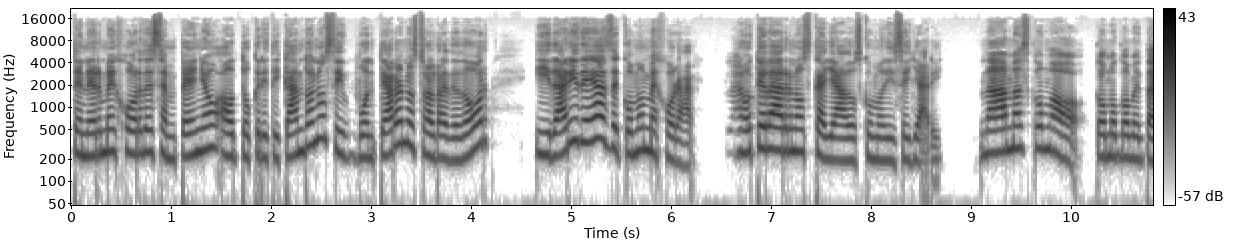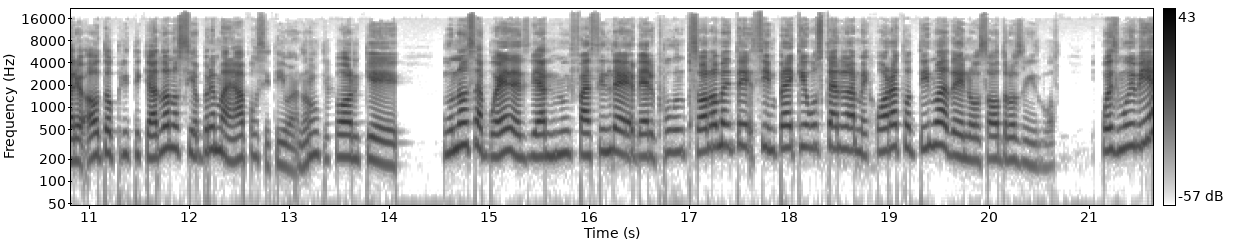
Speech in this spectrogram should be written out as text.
tener mejor desempeño, autocriticándonos y voltear a nuestro alrededor y dar ideas de cómo mejorar. No quedarnos callados, como dice Yari. Nada más como, como comentario, autocriticándonos siempre de manera positiva, ¿no? Porque uno se puede desviar muy fácil de, del punto. Solamente siempre hay que buscar la mejora continua de nosotros mismos. Pues muy bien,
